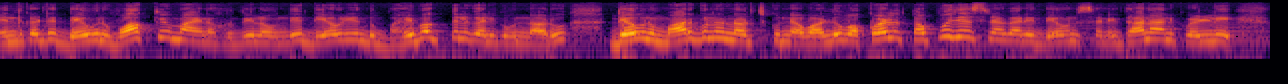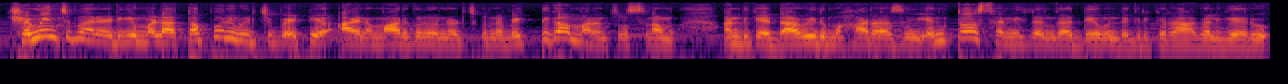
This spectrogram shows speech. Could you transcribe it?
ఎందుకంటే దేవుని వాక్యం ఆయన హృదయంలో ఉంది దేవుని ఎందు భయభక్తులు కలిగి ఉన్నారు దేవుని మార్గంలో నడుచుకునే వాళ్ళు. ఒకవేళ తప్పు చేసినా కానీ దేవుని సన్నిధానానికి వెళ్ళి క్షమించమని అడిగి మళ్ళీ ఆ తప్పును విడిచిపెట్టి ఆయన మార్గంలో నడుచుకున్న వ్యక్తిగా మనం చూస్తున్నాము అందుకే దావీదు మహారాజు ఎంతో సన్నిహితంగా దేవుని దగ్గరికి రాగలిగారు.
